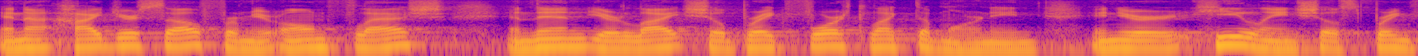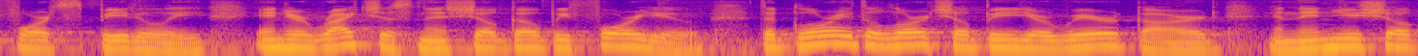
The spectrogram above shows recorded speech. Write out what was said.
and not hide yourself from your own flesh. And then your light shall break forth like the morning, and your healing shall spring forth speedily, and your righteousness shall go before you. The glory of the Lord shall be your rear guard and then you shall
